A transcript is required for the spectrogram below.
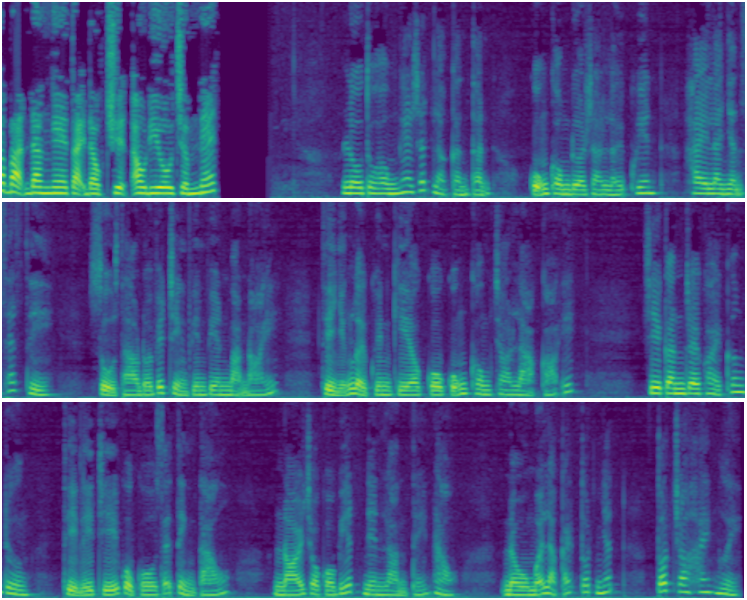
Các bạn đang nghe tại đọc chuyện audio.net Lô Thu Hồng nghe rất là cẩn thận, cũng không đưa ra lời khuyên hay là nhận xét gì. Dù sao đối với trình viên viên mà nói, thì những lời khuyên kia cô cũng không cho là có ích. Chỉ cần rời khỏi cương đường, thì lý trí của cô sẽ tỉnh táo, nói cho cô biết nên làm thế nào, đâu mới là cách tốt nhất, tốt cho hai người.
